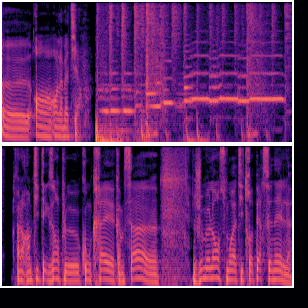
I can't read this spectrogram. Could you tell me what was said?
euh, en, la matière. Alors un petit exemple concret comme ça, euh, je me lance moi à titre personnel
